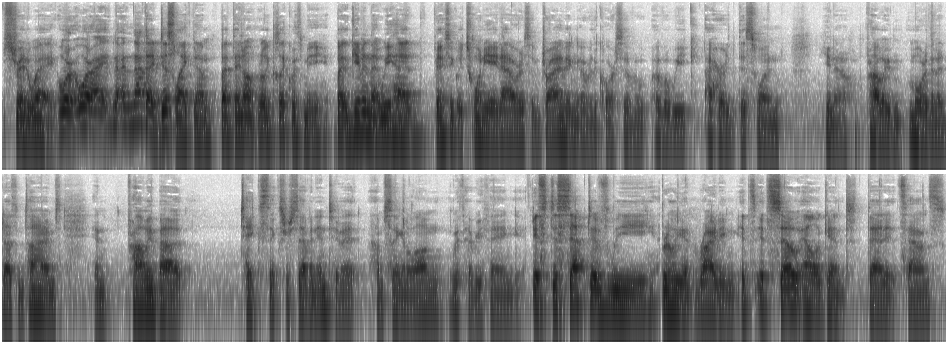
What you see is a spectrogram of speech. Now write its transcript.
straight away. Or or I, not that I dislike them but they don't really click with me. But given that we had basically 28 hours of driving over the course of a, of a week I heard this one you know probably more than a dozen times and probably about take 6 or 7 into it. I'm singing along with everything. It's deceptively brilliant writing. It's it's so elegant that it sounds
